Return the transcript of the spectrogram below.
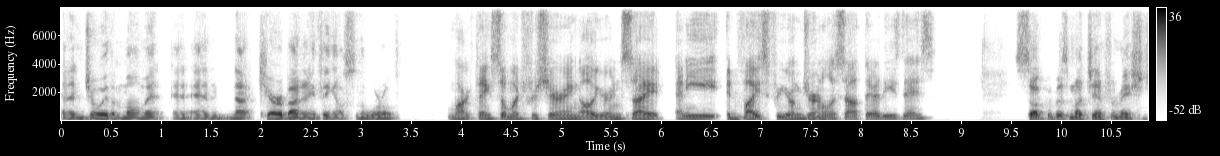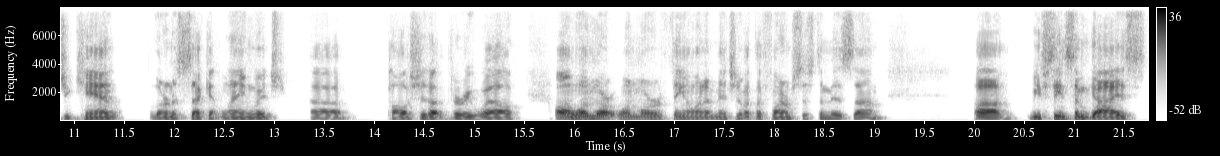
and enjoy the moment and, and not care about anything else in the world. Mark, thanks so much for sharing all your insight. Any advice for young journalists out there these days? Soak up as much information as you can, learn a second language, uh, polish it up very well. Oh, one more one more thing I want to mention about the farm system is um, uh, we've seen some guys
